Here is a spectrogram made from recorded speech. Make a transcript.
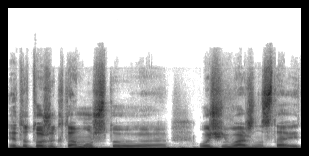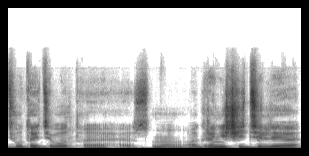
это тоже к тому, что очень важно ставить вот эти вот э, ну, ограничители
